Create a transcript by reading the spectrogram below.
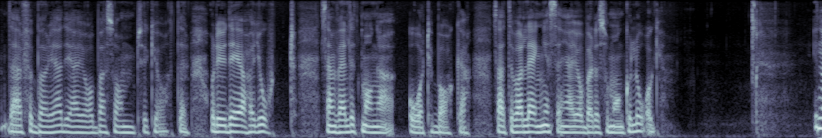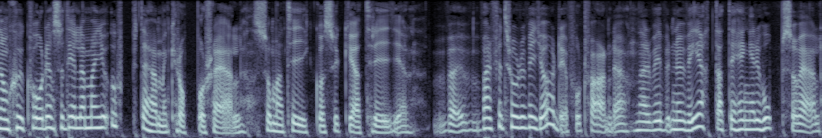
därför började jag jobba som psykiater. Och det är ju det jag har gjort sedan väldigt många år tillbaka. Så att det var länge sedan jag jobbade som onkolog. Inom sjukvården så delar man ju upp det här med kropp och själ, somatik och psykiatri. Varför tror du vi gör det fortfarande, när vi nu vet att det hänger ihop så väl?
